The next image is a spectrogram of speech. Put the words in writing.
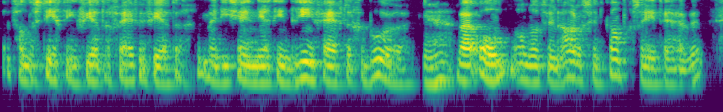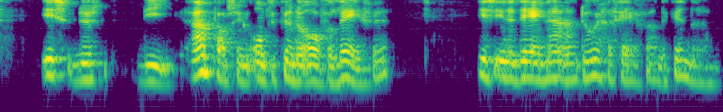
van de stichting 4045, maar die zijn in 1953 geboren. Ja. Waarom? Omdat hun ouders in het kamp gezeten hebben. Is dus die aanpassing om te kunnen overleven, is in het DNA doorgegeven aan de kinderen.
